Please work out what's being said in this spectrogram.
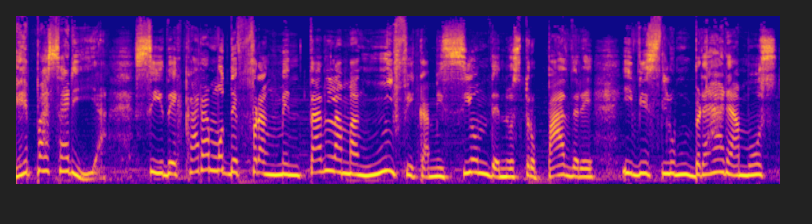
¿Qué pasaría si dejáramos de fragmentar la magnífica misión de nuestro Padre y vislumbráramos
